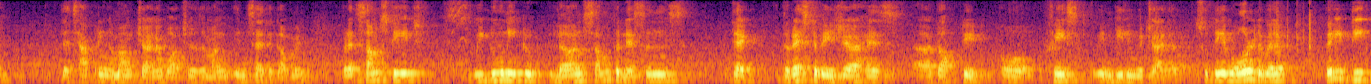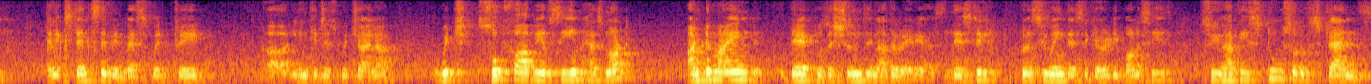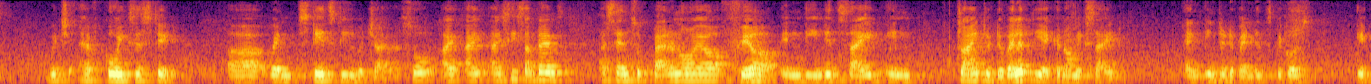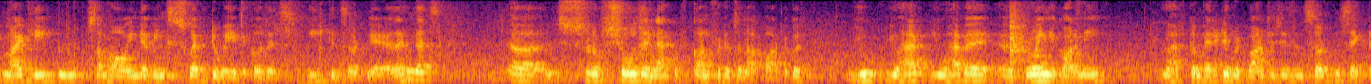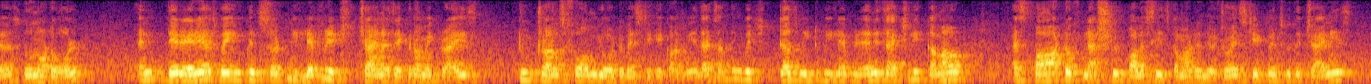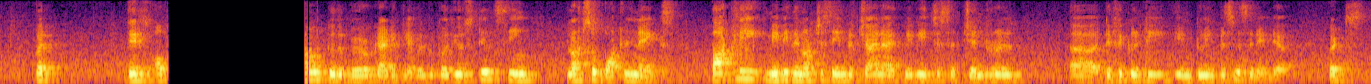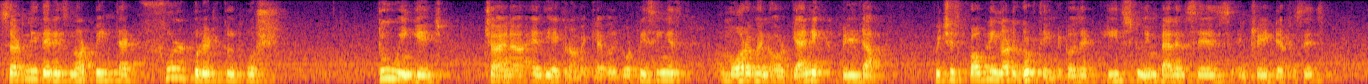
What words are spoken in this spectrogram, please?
that's happening among China watchers, among inside the government. But at some stage, we do need to learn some of the lessons that the rest of Asia has adopted or faced in dealing with China. So they have all developed very deep and extensive investment trade uh, linkages with China, which so far we have seen has not undermined their positions in other areas. They're still pursuing their security policies. So you have these two sort of strands which have coexisted uh, when states deal with China. So I, I, I see sometimes a sense of paranoia, fear in the Indian side in trying to develop the economic side and interdependence because it might lead to somehow India being swept away because it's weak in certain areas. I think that's uh, sort of shows a lack of confidence on our part because you, you have you have a, a growing economy, you have competitive advantages in certain sectors, though not all, and there are areas where you can certainly leverage China's economic rise to transform your domestic economy, and that's something which does need to be leveraged, and it's actually come out as part of national policy. It's come out in your joint statements with the Chinese, but there is obviously down to the bureaucratic level because you're still seeing lots of bottlenecks. Partly, maybe they're not just aimed at China, maybe it's just a general uh, difficulty in doing business in India. But certainly, there has not been that full political push to engage China and the economic level. What we're seeing is more of an organic build up, which is probably not a good thing because it leads to imbalances and trade deficits.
